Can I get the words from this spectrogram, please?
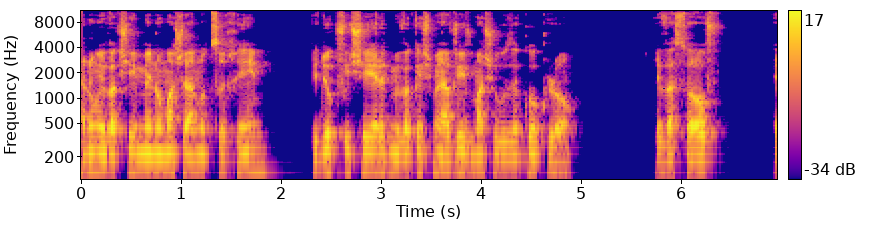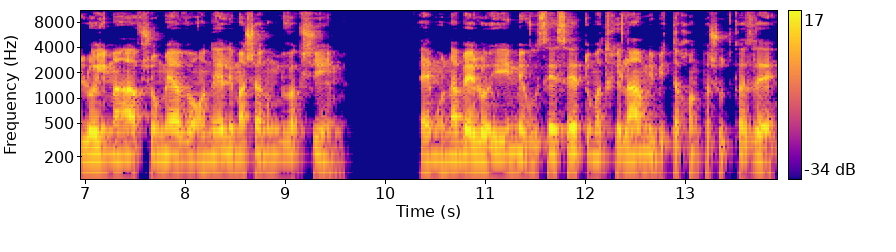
אנו מבקשים ממנו מה שאנו צריכים, בדיוק כפי שילד מבקש מאביו מה שהוא זקוק לו. לבסוף, אלוהים אהב שומע ועונה למה שאנו מבקשים. האמונה באלוהים מבוססת ומתחילה מביטחון פשוט כזה.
